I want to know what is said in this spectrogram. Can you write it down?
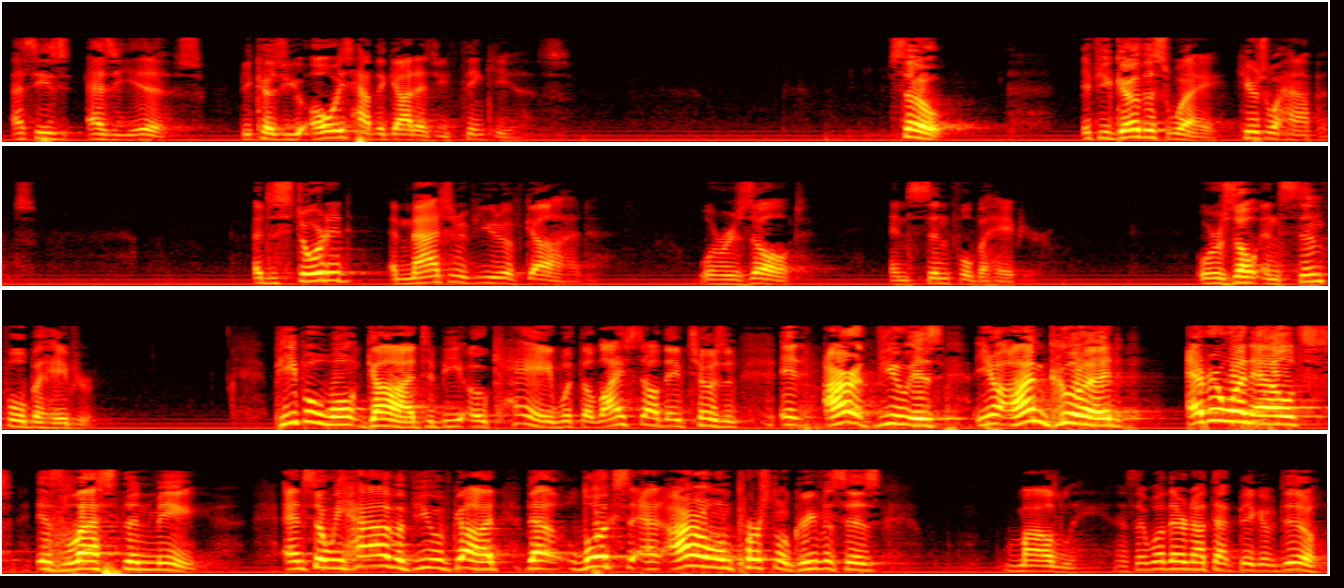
as he's as he is because you always have the God as you think he is. So, if you go this way, here's what happens. A distorted, imaginative view of God will result in sinful behavior. Will result in sinful behavior. People want God to be okay with the lifestyle they've chosen. And our view is, you know, I'm good, everyone else is less than me. And so we have a view of God that looks at our own personal grievances mildly and say, well, they're not that big of a deal.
